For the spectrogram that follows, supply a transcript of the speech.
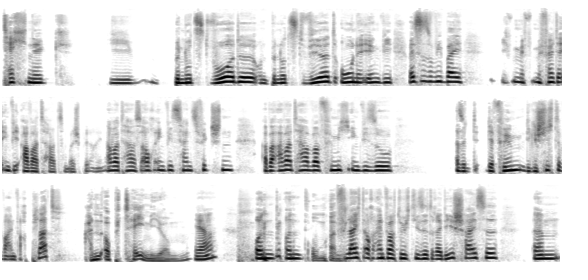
Technik, die benutzt wurde und benutzt wird, ohne irgendwie, weißt du, so wie bei, ich, mir, mir fällt da irgendwie Avatar zum Beispiel ein. Avatar ist auch irgendwie Science Fiction, aber Avatar war für mich irgendwie so, also der Film, die Geschichte war einfach platt, Unobtainium. Ja. Und, und Oh vielleicht auch einfach durch diese 3D-Scheiße ähm,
